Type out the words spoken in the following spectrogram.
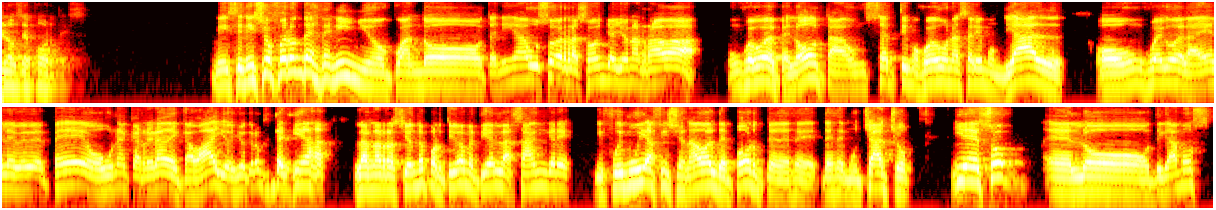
los deportes? Mis inicios fueron desde niño, cuando tenía uso de razón, ya yo narraba un juego de pelota, un séptimo juego de una serie mundial, o un juego de la LBBP, o una carrera de caballos. Yo creo que tenía la narración deportiva metida en la sangre y fui muy aficionado al deporte desde, desde muchacho. Y eso eh, lo, digamos,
